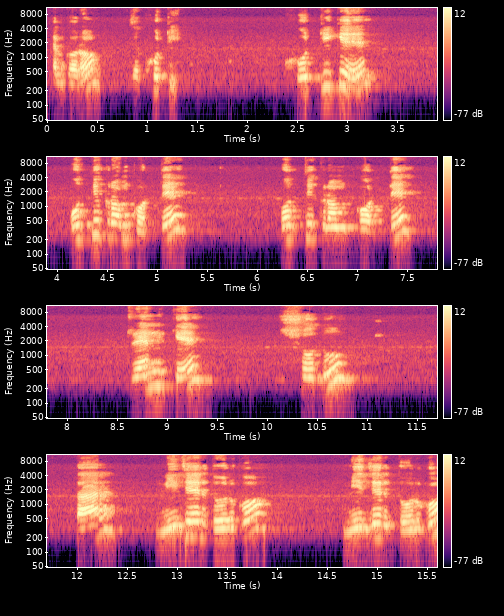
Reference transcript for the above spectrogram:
খেয়াল করো যে খুঁটি, খুঁটিকে অতিক্রম করতে অতিক্রম করতে ট্রেনকে শুধু তার নিজের দৈর্ঘ্য নিজের দৈর্ঘ্য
